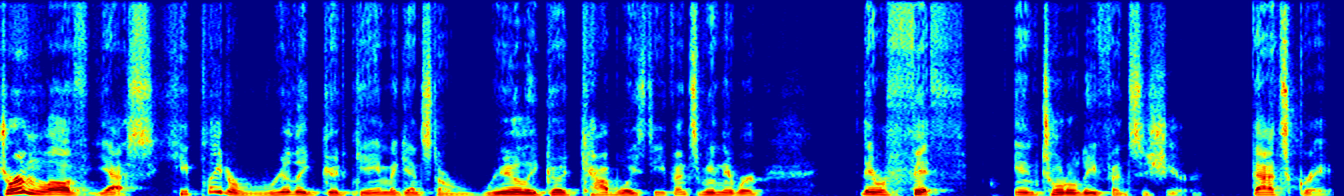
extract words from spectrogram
Jordan Love, yes, he played a really good game against a really good Cowboys defense. I mean, they were they were fifth in total defense this year. That's great.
